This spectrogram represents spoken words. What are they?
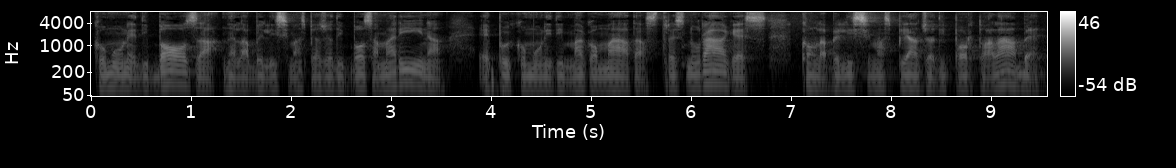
Comune di Bosa, nella bellissima spiaggia di Bosa Marina, e poi comuni di Magomadas, Tresnurages, con la bellissima spiaggia di Porto Alabe,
